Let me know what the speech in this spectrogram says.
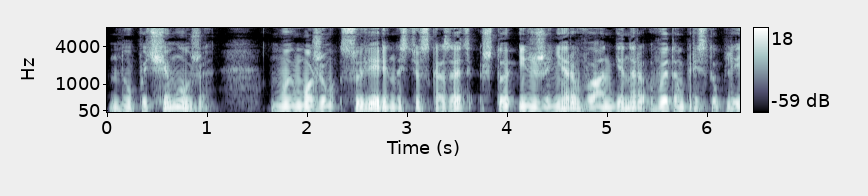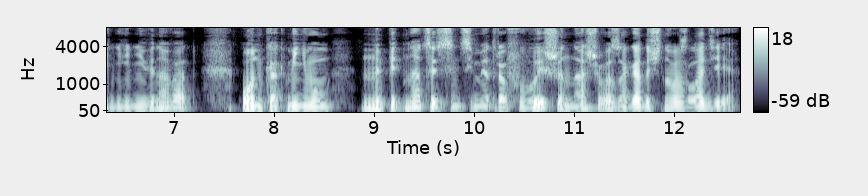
Ну почему же? Мы можем с уверенностью сказать, что инженер Вангенер в этом преступлении не виноват. Он как минимум на 15 сантиметров выше нашего загадочного злодея.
